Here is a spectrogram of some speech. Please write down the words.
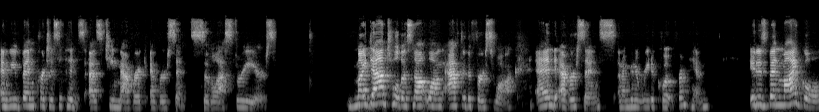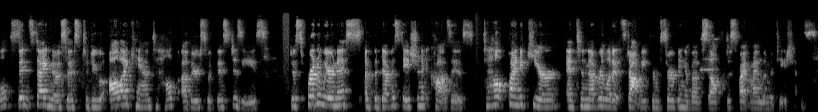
And we've been participants as Team Maverick ever since, so the last three years. My dad told us not long after the first walk, and ever since, and I'm going to read a quote from him It has been my goal since diagnosis to do all I can to help others with this disease to spread awareness of the devastation it causes, to help find a cure, and to never let it stop me from serving above self despite my limitations.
